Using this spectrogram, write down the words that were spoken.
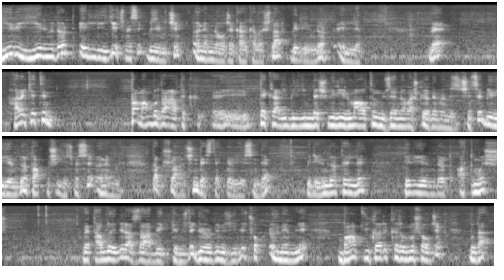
1.24.50'yi geçmesi bizim için önemli olacak arkadaşlar. 1.24.50 ve hareketin Tamam buradan artık e, tekrar 1.25, 1.26'nın üzerine başlıyor dememiz içinse 1.24.60'ı geçmesi önemli. Tabi şu an için destek bölgesinde 1.24.50, 1.24.60 ve tabloyu biraz daha büyüttüğümüzde gördüğünüz gibi çok önemli bant yukarı kırılmış olacak. Bu da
